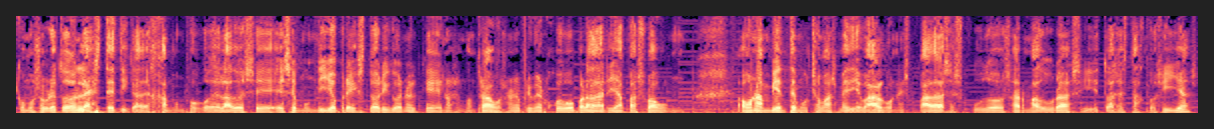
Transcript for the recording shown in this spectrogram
como sobre todo en la estética, dejando un poco de lado ese, ese mundillo prehistórico en el que nos encontrábamos en el primer juego para dar ya paso a un, a un ambiente mucho más medieval, con espadas, escudos, armaduras y todas estas cosillas,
